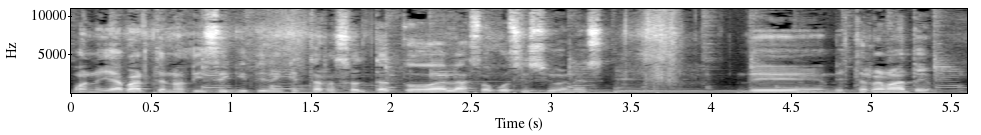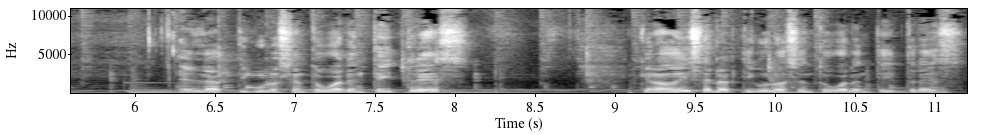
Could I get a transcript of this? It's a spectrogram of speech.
Bueno, y aparte nos dice que tienen que estar resueltas todas las oposiciones de, este remate. El artículo 143. ¿Qué nos dice el artículo 143?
